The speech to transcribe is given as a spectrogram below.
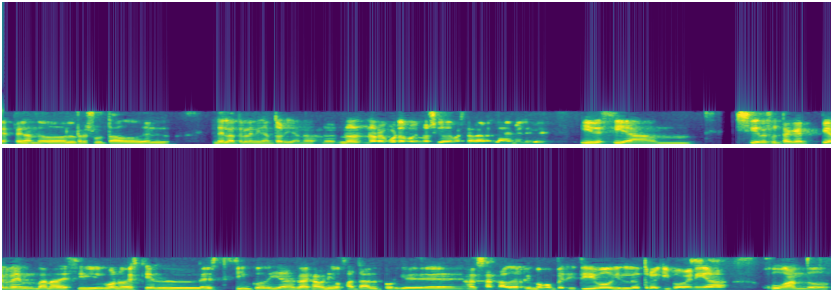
esperando el resultado del, de la otra eliminatoria. ¿no? No, no, no recuerdo porque no sigo demasiado la, la MLB y decía, si resulta que pierden, van a decir, bueno, es que es cinco días les ha venido fatal porque han sacado el ritmo competitivo y el otro equipo venía jugando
